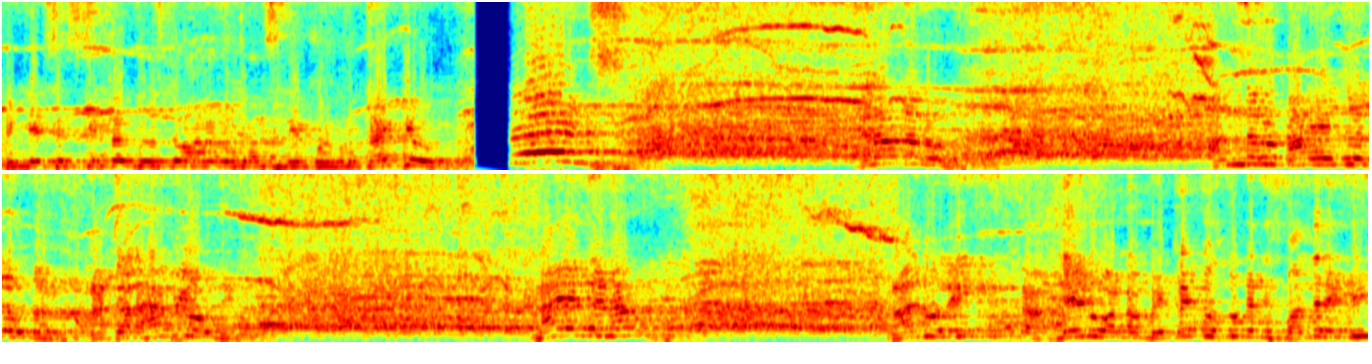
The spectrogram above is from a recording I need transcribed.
నేను చేసే స్కిట్లను చూస్తూ ఆనందించాల్సిందిగా కోరుకున్నాను థ్యాంక్ యూ ఎలా ఉన్నారు అందరూ నా ఏజ్లోనే ఉన్నారు నాకు చాలా హ్యాపీగా ఉంది నా ఏజేనా రాజమౌళి నేను వాళ్ళ మెట్లెక్కి వస్తుంటే పెట్టి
